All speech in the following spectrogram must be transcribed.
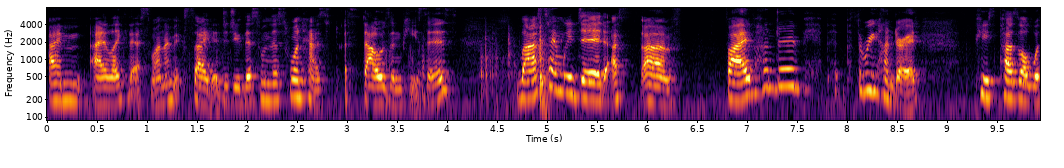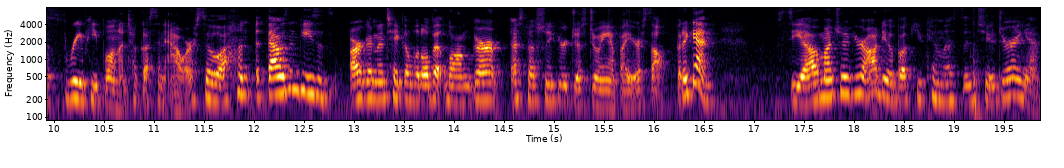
I'm, I like this one. I'm excited to do this one. This one has a thousand pieces. Last time we did a uh, 500, 300 piece puzzle with three people and it took us an hour. So a, a thousand pieces are gonna take a little bit longer, especially if you're just doing it by yourself. But again, see how much of your audiobook you can listen to during it.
